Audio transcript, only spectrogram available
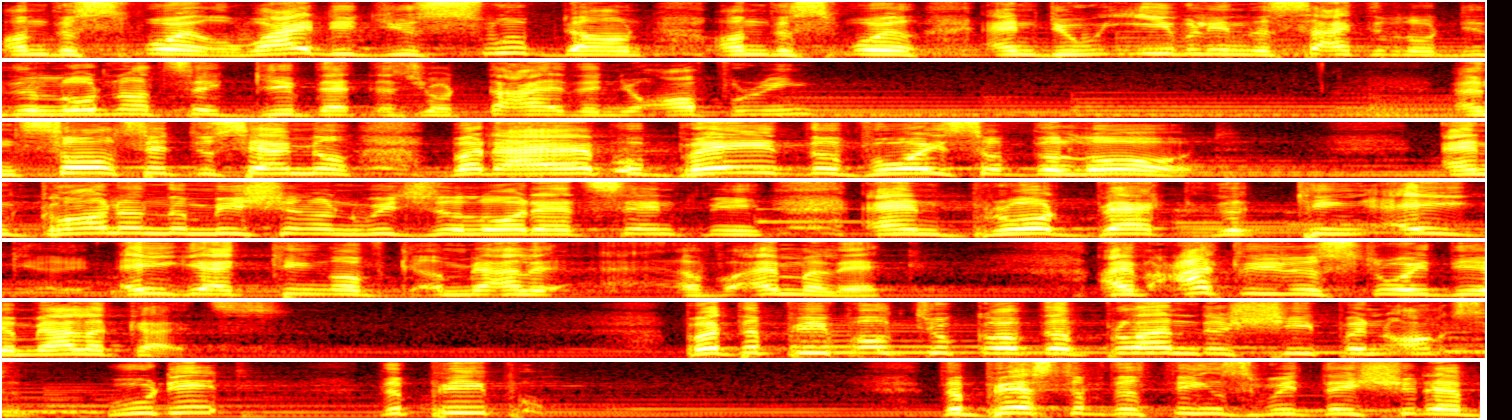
on the spoil? Why did you swoop down on the spoil and do evil in the sight of the Lord? Did the Lord not say, Give that as your tithe and your offering? And Saul said to Samuel, But I have obeyed the voice of the Lord and gone on the mission on which the Lord had sent me and brought back the king Ag- Agag, king of Amalek I've utterly destroyed the Amalekites. But the people took of the plunder, sheep and oxen. Who did? The people. The best of the things which they should have,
